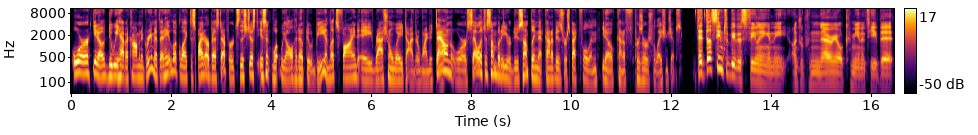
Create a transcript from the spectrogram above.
Or, you know, do we have a common agreement that, hey, look, like despite our best efforts, this just isn't what we all had hoped it would be. And let's find a rational way to either wind it down or sell it to somebody or do something that kind of is respectful and, you know, kind of preserves relationships. There does seem to be this feeling in the entrepreneurial community that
